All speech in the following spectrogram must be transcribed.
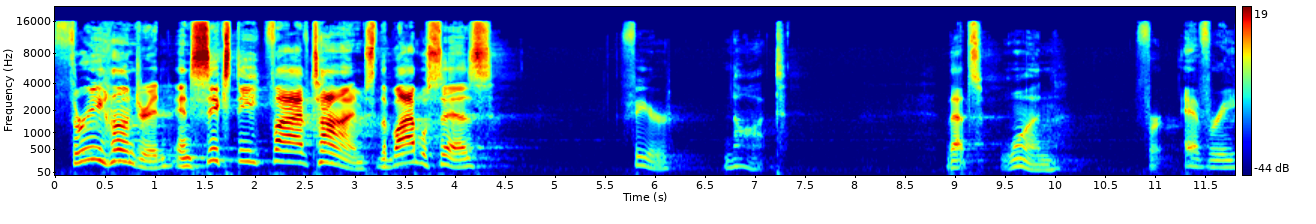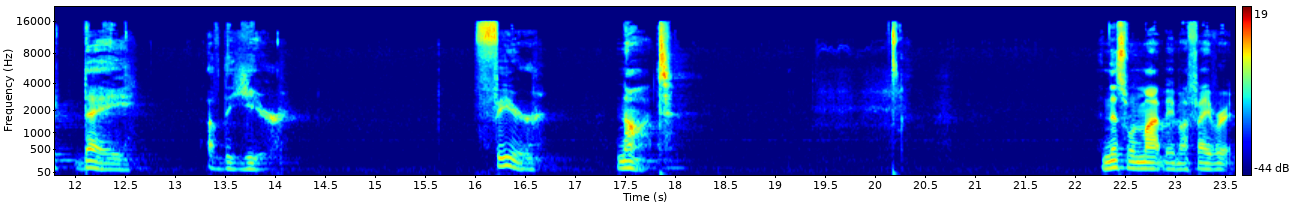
365 times the Bible says, Fear not. That's one for every day of the year. Fear not. And this one might be my favorite.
